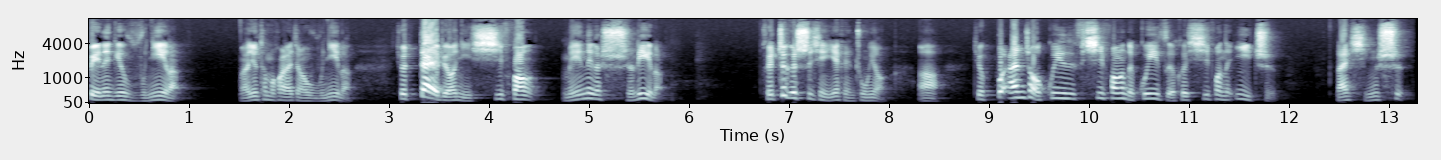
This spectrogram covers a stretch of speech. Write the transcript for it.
被人给忤逆了啊！用他们话来讲，忤逆了，就代表你西方没那个实力了。所以这个事情也很重要啊，就不按照规西方的规则和西方的意志。来行事，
